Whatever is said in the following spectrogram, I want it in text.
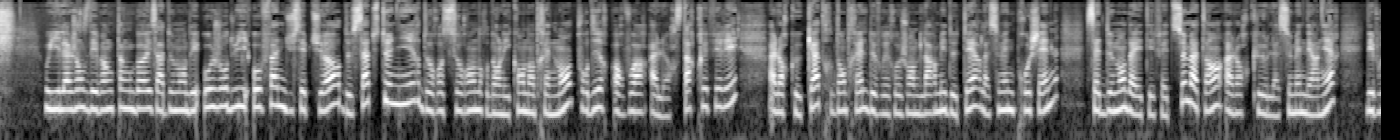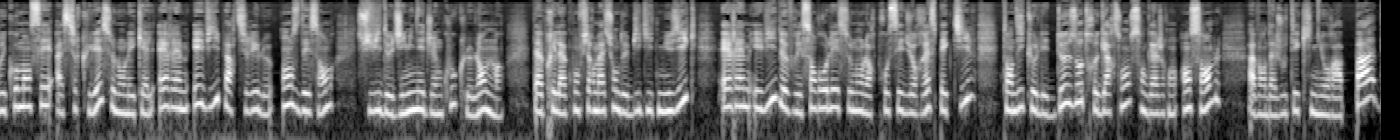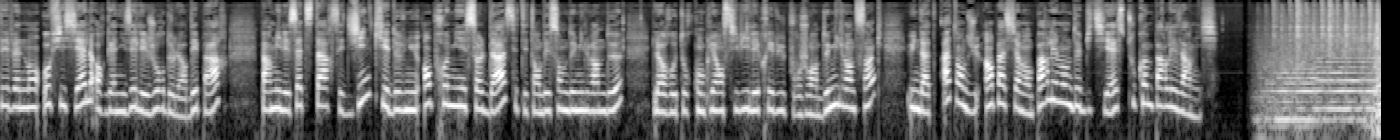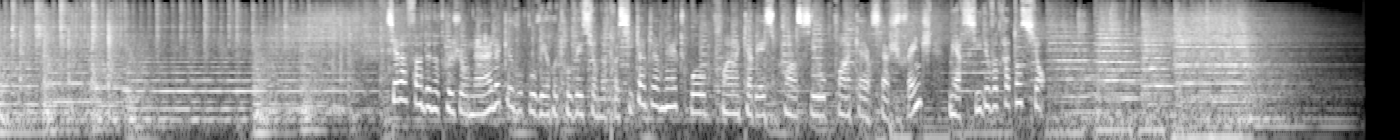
Oui, l'agence des Bangtang Boys a demandé aujourd'hui aux fans du Septuor de s'abstenir de se rendre dans les camps d'entraînement pour dire au revoir à leur star préférée, alors que quatre d'entre elles devraient rejoindre l'armée de terre la semaine prochaine. Cette demande a été faite ce matin, alors que la semaine dernière, des bruits commençaient à circuler selon lesquels RM et V partiraient le 11 décembre, suivi de Jimin et Jungkook le lendemain. D'après la confirmation de Big Hit Music, RM et V devraient s'enrôler selon leurs procédures respectives, tandis que les deux autres garçons s'engageront ensemble, avant d'ajouter qu'il n'y aura pas d'événement officiel organisé les jours de leur départ. Parmi les sept stars, c'est Jin qui est devenu en premier soldat, c'était en décembre 2022. Leur retour complet en civil est prévu pour juin 2025, une date attendue impatiemment par les membres de BTS, tout comme par les armées. C'est la fin de notre journal que vous pouvez retrouver sur notre site internet world.kbs.co.kr/french. Merci de votre attention.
